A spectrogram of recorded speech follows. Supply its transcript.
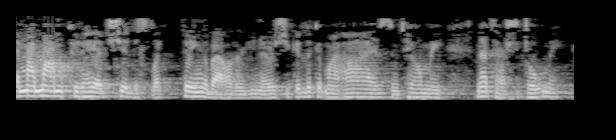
And my mom could have had she had this like thing about her, you know, she could look at my eyes and tell me, and that's how she told me.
